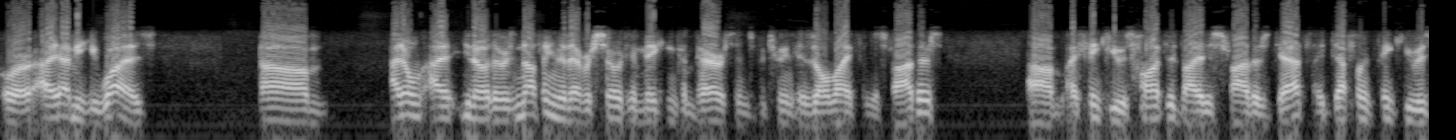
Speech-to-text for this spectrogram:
or I, I mean, he was. Um, I don't. I you know, there was nothing that ever showed him making comparisons between his own life and his father's. Um, I think he was haunted by his father's death. I definitely think he was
